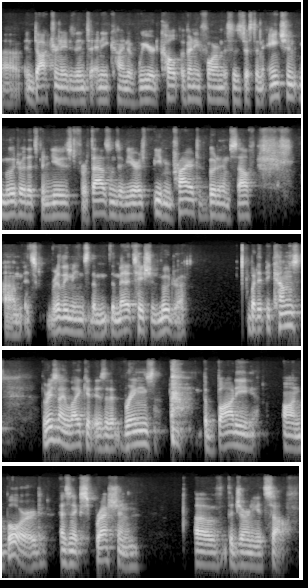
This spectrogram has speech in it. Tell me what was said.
uh, indoctrinated into any kind of weird cult of any form. This is just an ancient mudra that's been used for thousands of years, even prior to the Buddha himself. Um, it really means the, the meditation mudra. But it becomes, the reason I like it is that it brings the body on board as an expression of the journey itself.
